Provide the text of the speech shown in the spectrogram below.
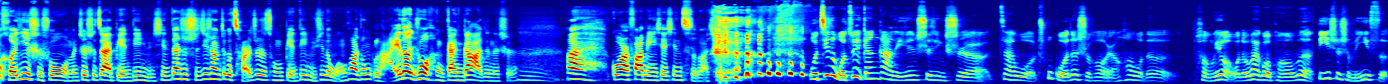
何意识说我们这是在贬低女性，但是实际上这个词儿就是从贬低女性的文化中来的。你说我很尴尬，真的是。嗯。哎，国二发明一些新词吧，其实。我记得我最尴尬的一件事情是在我出国的时候，然后我的。朋友，我的外国朋友问 “B” 是什么意思，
